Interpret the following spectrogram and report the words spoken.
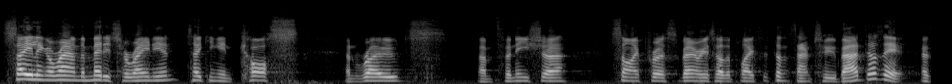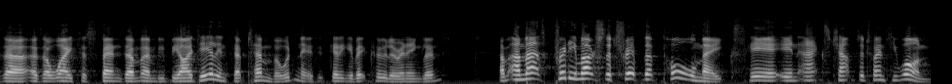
Sailing around the Mediterranean, taking in Kos and Rhodes, um, Phoenicia, Cyprus, various other places. Doesn't sound too bad, does it? As a, as a way to spend, um, it would be ideal in September, wouldn't it? If it's getting a bit cooler in England. Um, and that's pretty much the trip that Paul makes here in Acts chapter 21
